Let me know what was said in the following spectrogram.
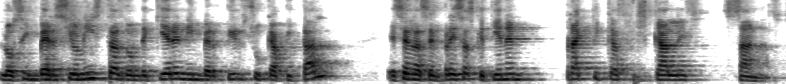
los inversionistas donde quieren invertir su capital es en las empresas que tienen prácticas fiscales sanas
